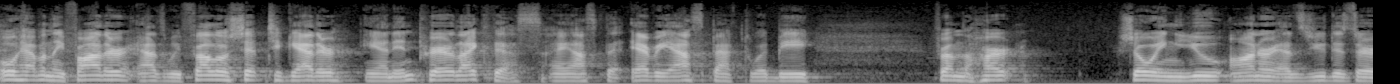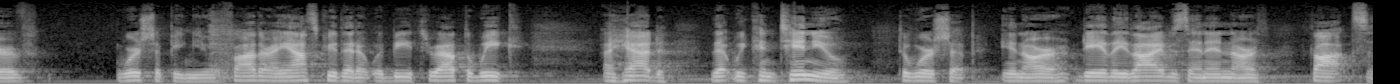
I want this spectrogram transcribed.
Oh, Heavenly Father, as we fellowship together and in prayer like this, I ask that every aspect would be from the heart, showing you honor as you deserve, worshiping you. Father, I ask you that it would be throughout the week ahead that we continue to worship in our daily lives and in our thoughts.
